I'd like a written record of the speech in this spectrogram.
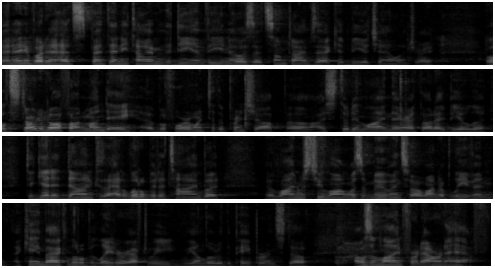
And anybody that had spent any time in the DMV knows that sometimes that could be a challenge, right? Well, it started off on Monday uh, before I went to the print shop. Uh, I stood in line there. I thought I'd be able to, to get it done because I had a little bit of time, but the line was too long, wasn't moving, so I wound up leaving. I came back a little bit later after we, we unloaded the paper and stuff. I was in line for an hour and a half.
